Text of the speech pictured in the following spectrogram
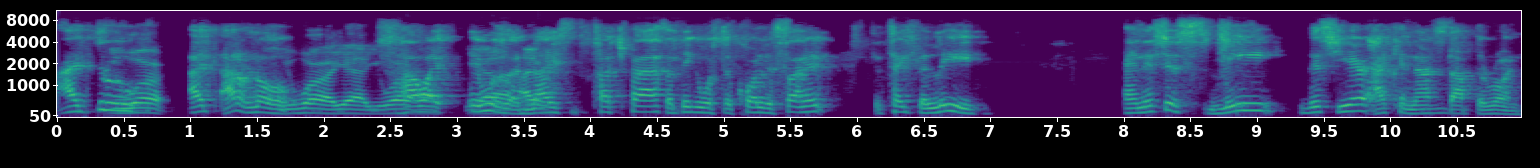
I You threw were. I, I don't know You were. Yeah, you were. how I it Yeah, was a I- nice touch pass. I think it was the quarter to Courtland Sutton to take the lead. And it's just me this year, I cannot mm-hmm. stop the run.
